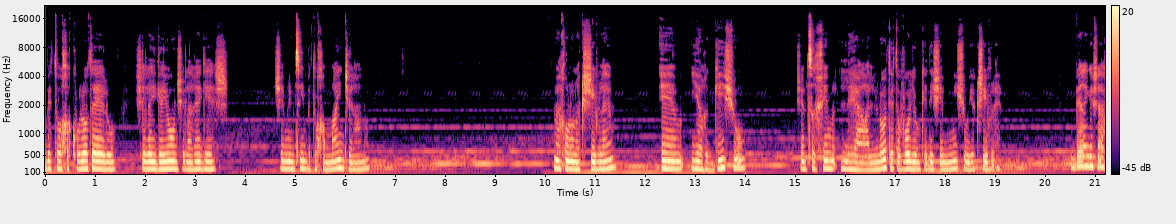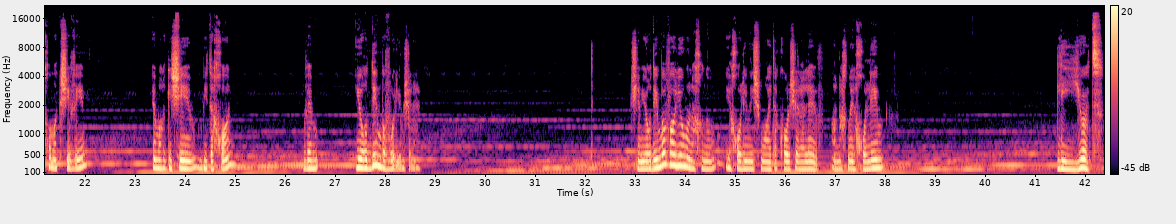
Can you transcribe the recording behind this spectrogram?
בתוך הקולות האלו של ההיגיון, של הרגש, שהם נמצאים בתוך ה mind שלנו, אם אנחנו לא נקשיב להם, הם ירגישו שהם צריכים להעלות את הווליום כדי שמישהו יקשיב להם. ברגע שאנחנו מקשיבים, הם מרגישים ביטחון והם יורדים בווליום שלהם. כשהם יורדים בווליום אנחנו יכולים לשמוע את הקול של הלב, אנחנו יכולים להיות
